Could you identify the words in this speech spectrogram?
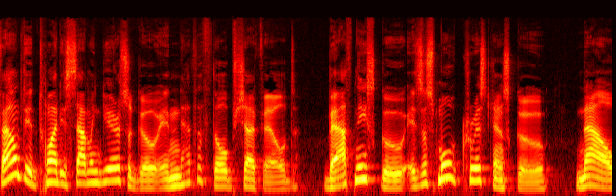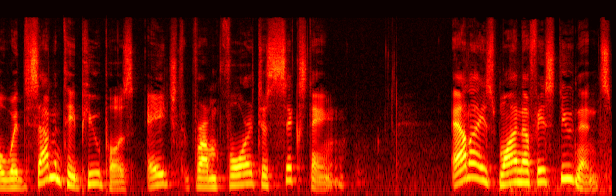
Founded 27 years ago in Netherthorpe, Sheffield, Bethany School is a small Christian school, now with 70 pupils aged from 4 to 16. Ella is one of his students.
